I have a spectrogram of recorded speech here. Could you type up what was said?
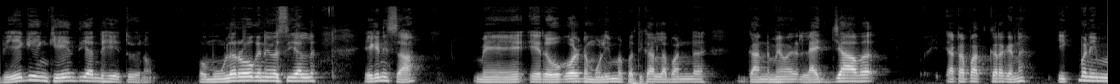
වේගෙන් කේන්තියන්ට හේතු වෙනවා. මූල රෝගනව සියල්ල. ඒක නිසා මේ ඒ රෝගෝලට මුලින්ම ප්‍රතිකර ලබන්න ගන්න මෙම ලැජ්ජාව යටපත් කරගෙන ඉක්මනින්ම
